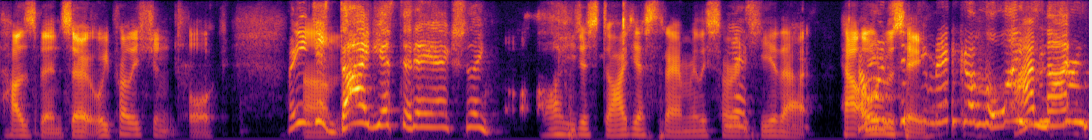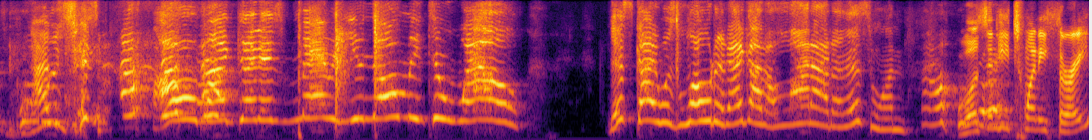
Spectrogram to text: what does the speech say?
husband so we probably shouldn't talk He just Um, died yesterday, actually. Oh he just died yesterday i'm really sorry Yes. to hear that how How old much was did he you make on the life I'm not- I was just- Oh my goodness, Mary, you know me too well. This guy was loaded. I got a lot out of this one. Oh, wasn't he 23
